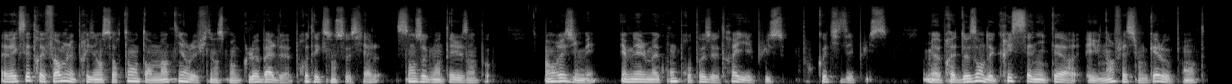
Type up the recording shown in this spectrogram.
Avec cette réforme, le président sortant entend maintenir le financement global de la protection sociale sans augmenter les impôts. En résumé, Emmanuel Macron propose de travailler plus pour cotiser plus. Mais après deux ans de crise sanitaire et une inflation galopante,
